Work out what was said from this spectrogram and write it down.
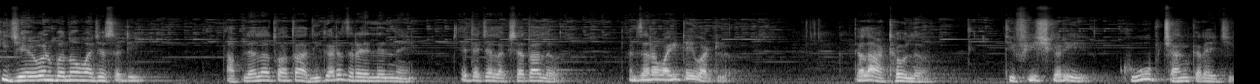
की जेवण बनव माझ्यासाठी. आपल्याला तो आता अधिकारच राहिलेला नाही हे त्याच्या लक्षात आलं आणि जरा वाईटही वाटलं. त्याला आठवलं ती फिश करी खूप छान करायची.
